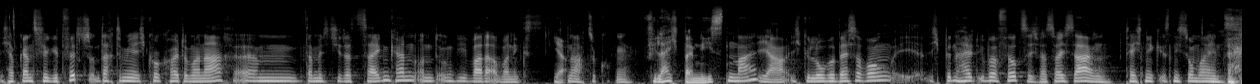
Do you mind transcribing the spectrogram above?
ich habe ganz viel getwitcht und dachte mir, ich gucke heute mal nach, ähm, damit ich dir das zeigen kann. Und irgendwie war da aber nichts Ja. nachzugucken. Vielleicht beim nächsten Mal. Ja, ich gelobe Besserung. Ich bin halt über 40, was soll ich sagen? Technik ist nicht so meins.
